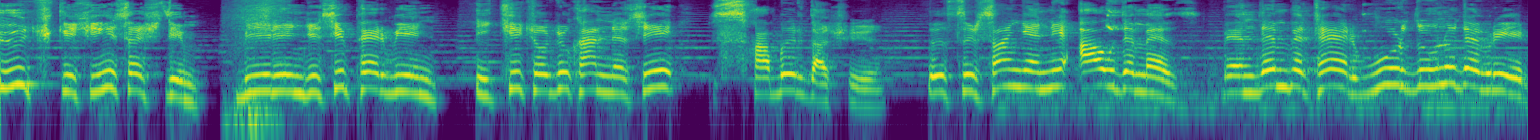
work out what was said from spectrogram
Üç kişiyi seçtim. Birincisi Pervin. iki çocuk annesi sabır taşı. Isırsan kendini av demez. Benden beter vurduğunu devirir.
